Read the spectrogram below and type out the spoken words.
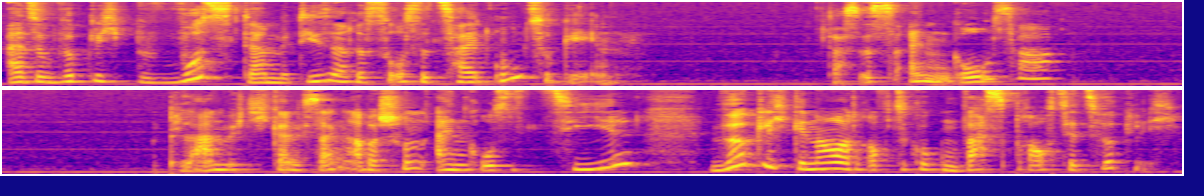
Also wirklich bewusster mit dieser Ressource Zeit umzugehen. Das ist ein großer Plan, möchte ich gar nicht sagen, aber schon ein großes Ziel, wirklich genauer darauf zu gucken, was braucht es jetzt wirklich.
